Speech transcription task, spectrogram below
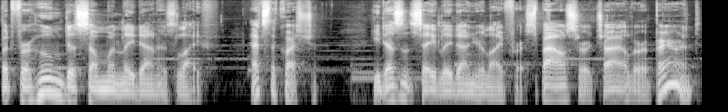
But for whom does someone lay down his life? That's the question. He doesn't say lay down your life for a spouse or a child or a parent.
